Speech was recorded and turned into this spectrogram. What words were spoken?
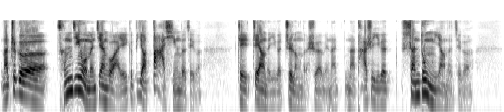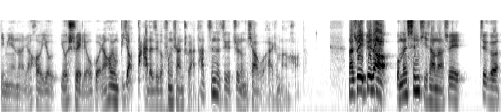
那这个曾经我们见过啊，有一个比较大型的这个这这样的一个制冷的设备，那那它是一个山洞一样的这个里面呢，然后有有水流过，然后用比较大的这个风扇吹啊，它真的这个制冷效果还是蛮好的。那所以对到我们身体上呢，所以这个。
